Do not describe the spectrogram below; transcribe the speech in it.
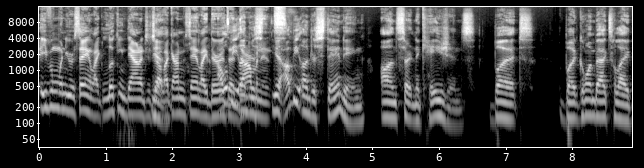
even when you were saying like looking down at your child, Yeah. like I understand like there I'll is a be under- dominance. yeah, I'll be understanding on certain occasions, but but going back to like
